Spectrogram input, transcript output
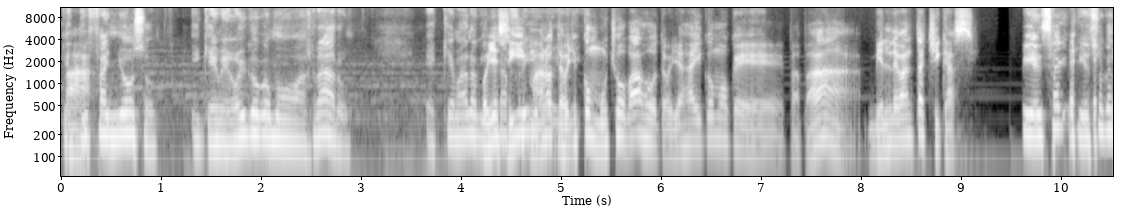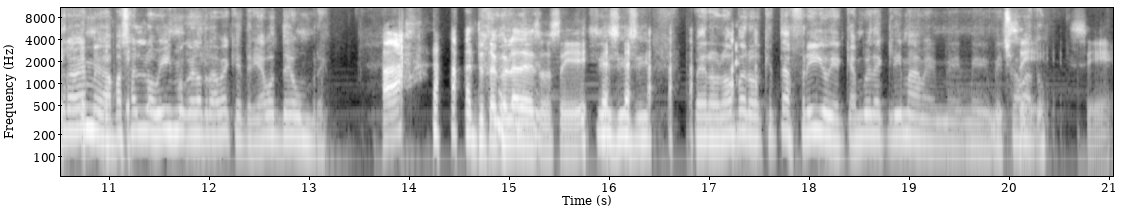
que Ah. estoy fañoso y que me oigo como raro. Es que, mano, aquí Oye, está sí, frío mano, te oyes con mucho bajo, te oyes ahí como que, papá, bien levanta, chicas. Piensa, pienso que otra vez me va a pasar lo mismo que la otra vez que teníamos de hombre. ¿Tú te acuerdas de eso? Sí. Sí, sí, sí. Pero no, pero es que está frío y el cambio de clima me, me, me, me echaba Sí, todo. sí,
